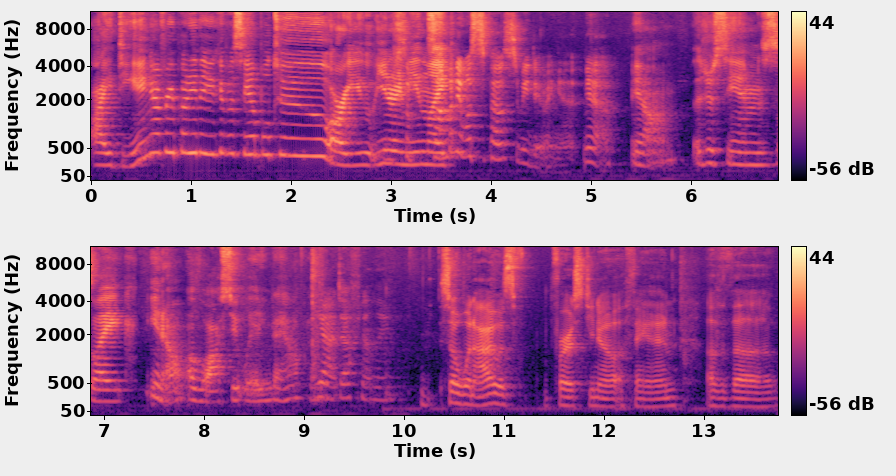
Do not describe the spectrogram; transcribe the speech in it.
IDing everybody that you give a sample to? Are you you know what I mean? Like somebody was supposed to be doing it yeah. Yeah. It just seems like you know a lawsuit waiting to happen. Yeah definitely. So when I was first, you know, a fan of the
